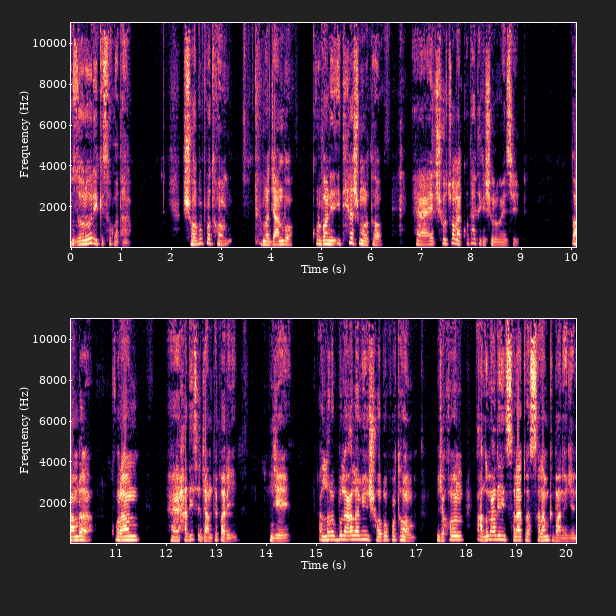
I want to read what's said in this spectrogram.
জরুরি কিছু কথা। সর্বপ্রথম আমরা জানব কোরবানির ইতিহাস মূলত হ্যাঁ, এর সূচনা কোথা থেকে শুরু হয়েছে। তো আমরা কোরআন হ্যাঁ, হাদিসে জানতে পারি যে আল্লাহ রব্বুল্লাহ আলমী সর্বপ্রথম যখন আদম আলী সালাতামকে বানাইলেন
